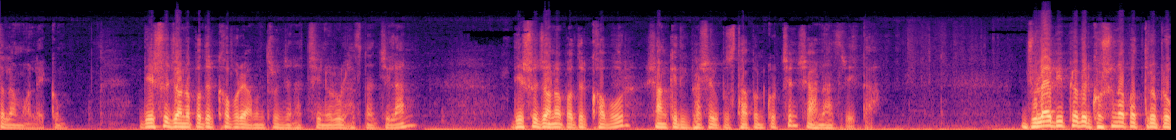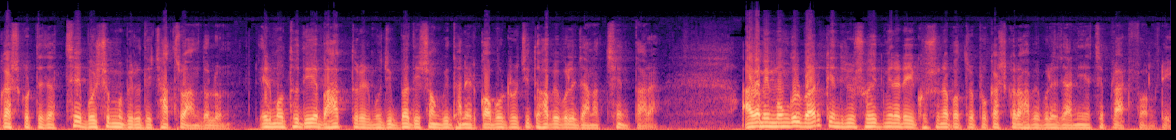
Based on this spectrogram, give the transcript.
আসসালামু আলাইকুম। দেশ ও জনপদের খবরে আমন্ত্রণ জানাচ্ছি নুরুল হাসনাত জিলান। দেশ ও জনপদের খবর সাংকেতিক ভাষায় উপস্থাপন করছেন শাহনাজ রিতা। জুলাই বিপ্লবের ঘোষণাপত্র প্রকাশ করতে যাচ্ছে বৈষম্য বিরোধী ছাত্র আন্দোলন। এর মধ্য দিয়ে বাহাত্তরের মুজিববাদী সংবিধানের কবর রচিত হবে বলে জানাচ্ছেন তারা। আগামী মঙ্গলবার কেন্দ্রীয় শহীদ মিনারে এই ঘোষণাপত্র প্রকাশ করা হবে বলে জানিয়েছে প্ল্যাটফর্মটি।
